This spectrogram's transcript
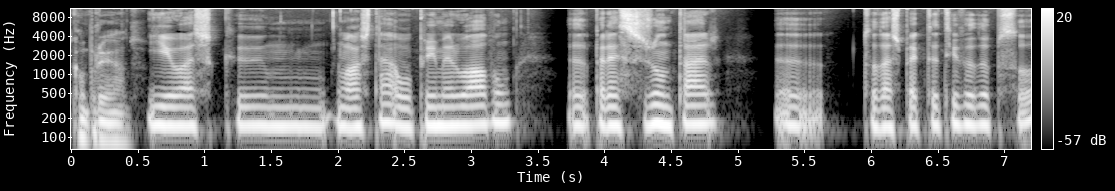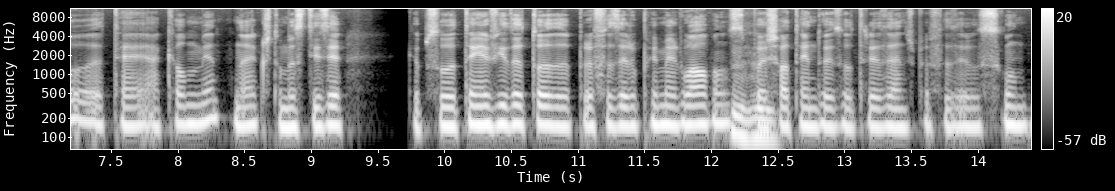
Compreendo. E eu acho que hum, lá está, o primeiro álbum parece juntar uh, toda a expectativa da pessoa até aquele momento, não é? Costuma-se dizer que a pessoa tem a vida toda para fazer o primeiro álbum, uhum. depois só tem dois ou três anos para fazer o segundo.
